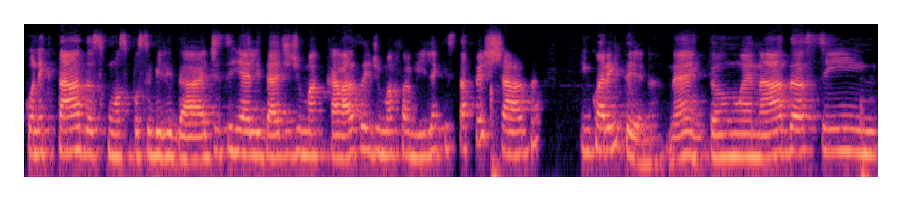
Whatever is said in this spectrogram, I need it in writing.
conectadas com as possibilidades e realidade de uma casa e de uma família que está fechada em quarentena, né? Então não é nada assim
